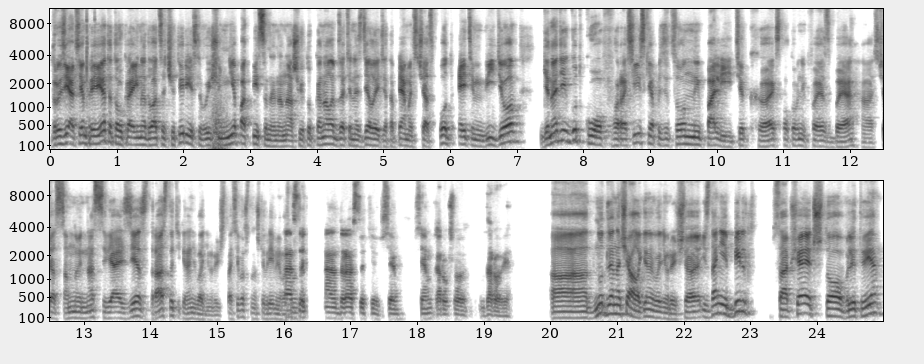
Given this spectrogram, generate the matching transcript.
Друзья, всем привет! Это Украина-24. Если вы еще не подписаны на наш YouTube-канал, обязательно сделайте это прямо сейчас под этим видео. Геннадий Гудков, российский оппозиционный политик, экс-полковник ФСБ, а сейчас со мной на связи. Здравствуйте, Геннадий Владимирович. Спасибо, что нашли время. Здравствуйте. А, здравствуйте всем. Всем хорошего здоровья. А, ну, для начала, Геннадий Владимирович, издание «Бильд» сообщает, что в Литве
